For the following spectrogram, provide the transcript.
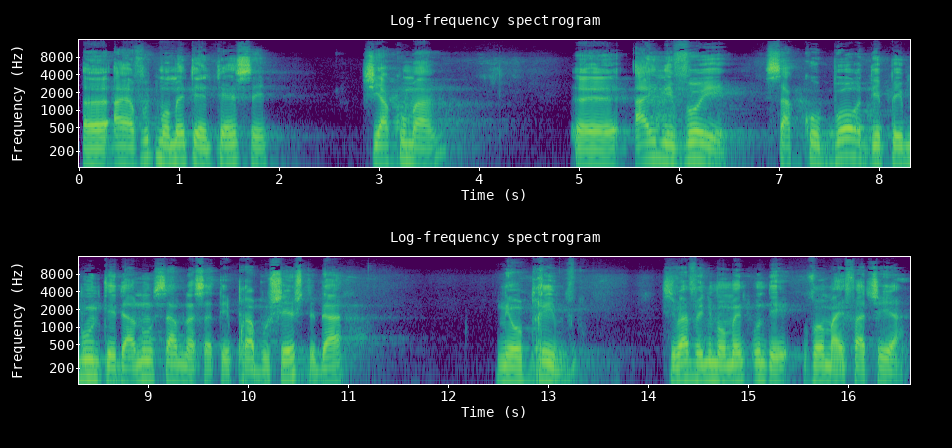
uh, ai avut momente intense și acum uh, ai nevoie să cobor de pe munte, dar nu înseamnă să te prăbușești, dar ne oprim și va veni moment unde vom mai face ea.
